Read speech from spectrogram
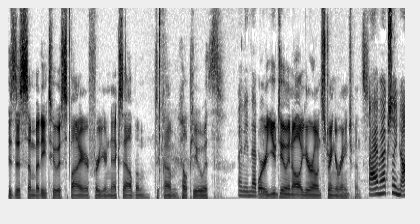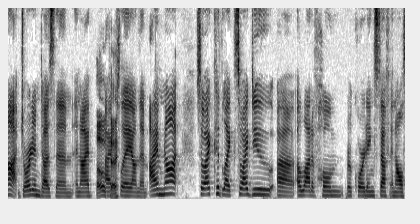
Is this somebody to aspire for your next album to come help you with, I mean that. or are you doing all your own string arrangements? I'm actually not. Jordan does them, and I Oh, okay. I play on them. I'm not. So I could like so I do uh, a lot of home recording stuff, and I'll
